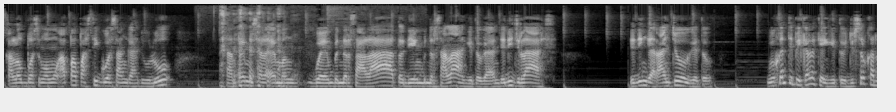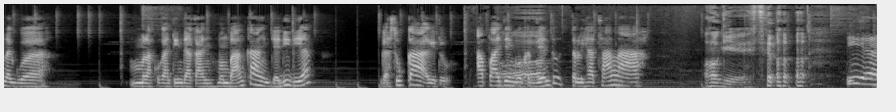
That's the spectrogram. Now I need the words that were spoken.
Kalau bos ngomong apa pasti gue sanggah dulu sampai misalnya emang gue yang bener salah atau dia yang bener salah gitu kan. Jadi jelas. Jadi nggak rancu gitu. Gue kan tipikalnya kayak gitu. Justru karena gue melakukan tindakan membangkang jadi dia nggak suka gitu. Apa aja yang gue Oh. kerjain tuh terlihat salah oh gitu. Iya.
